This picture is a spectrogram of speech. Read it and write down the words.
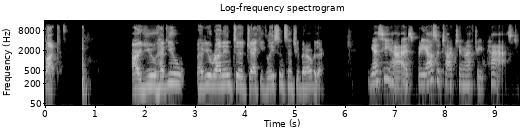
But are you have you have you run into Jackie Gleason since you've been over there? Yes, he has, but he also talked to him after he passed.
